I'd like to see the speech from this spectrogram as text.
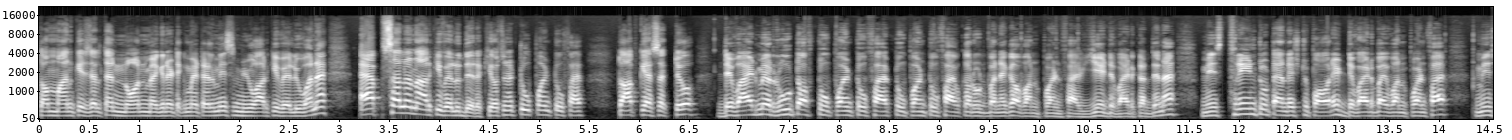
तो हम मान के चलते हैं non magnetic material mean mu r की वैल्यू वन है। एप्सलन आर की वैल्यू दे रखी है उसने टू तो आप कह सकते हो डिवाइड में रूट ऑफ़ टू टू का रूट बनेगा वन ये डिवाइड कर देना है। Mean three into ten raised to power eight divide by one point five mean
